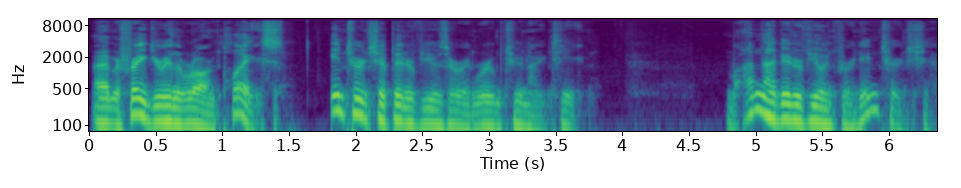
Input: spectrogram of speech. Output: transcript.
I'm afraid you're in the wrong place. Internship interviews are in room 219. I'm not interviewing for an internship.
